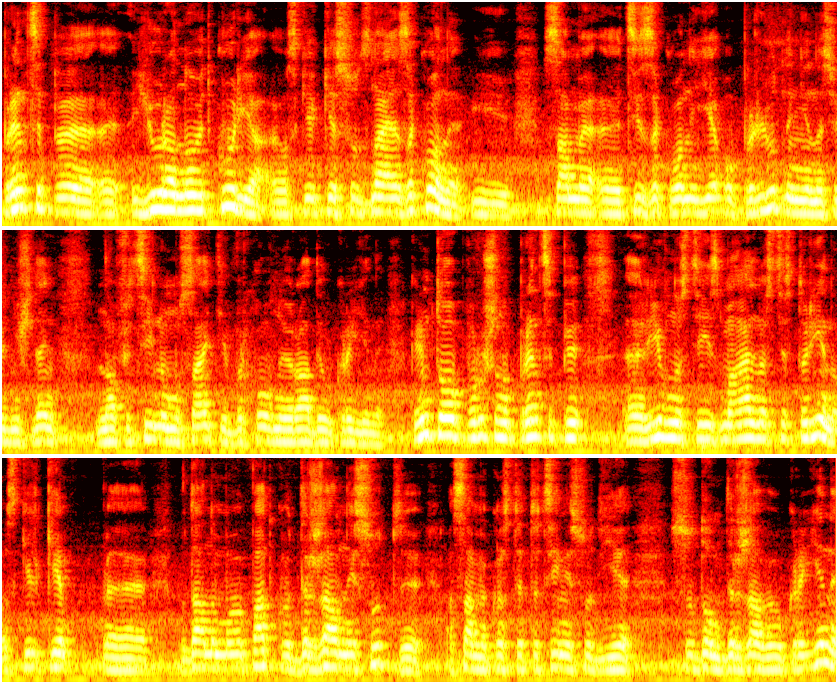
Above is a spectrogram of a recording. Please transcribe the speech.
принцип е, е, Юра Новіт Курія, оскільки суд знає закони, і саме е, ці закони є оприлюднені на сьогоднішній день на офіційному сайті Верховної Ради України. Крім того, порушено принципи е, рівності і змагальності сторін, оскільки в даному випадку державний суд, а саме Конституційний суд є судом держави України,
